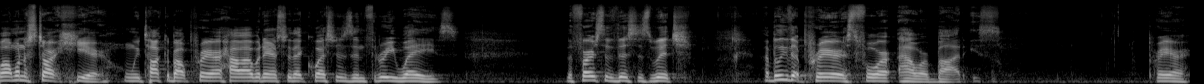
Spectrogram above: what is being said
Well, I want to start here. When we talk about prayer, how I would answer that question is in three ways. The first of this is which I believe that prayer is for our bodies. Prayer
